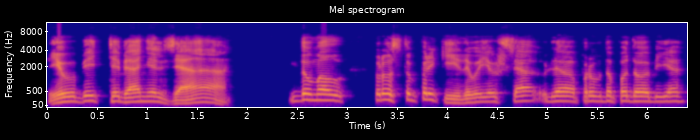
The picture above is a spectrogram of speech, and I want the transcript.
и убить тебя нельзя. Думал, просто прикидываешься для правдоподобия.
